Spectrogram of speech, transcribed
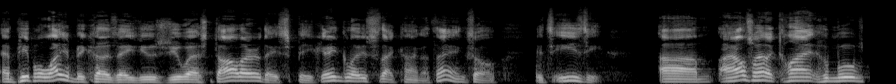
And people like it because they use U.S. dollar, they speak English, that kind of thing. So it's easy. Um, I also had a client who moved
